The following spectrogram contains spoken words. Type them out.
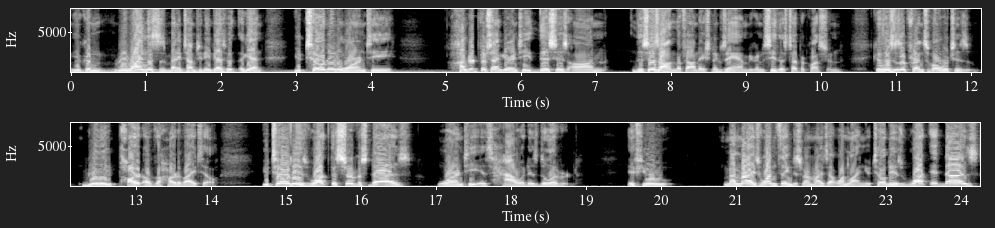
you can rewind this as many times as you need, guys, but again, utility and warranty, 100% guarantee this is on this is on the foundation exam. You're going to see this type of question because this is a principle which is really part of the heart of ITIL. Utility is what the service does. Warranty is how it is delivered. If you memorize one thing, just memorize that one line. Utility is what it does.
